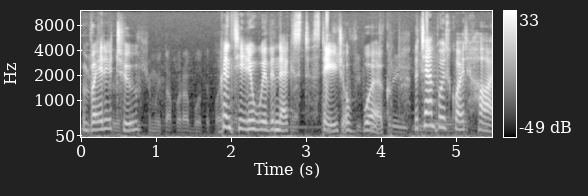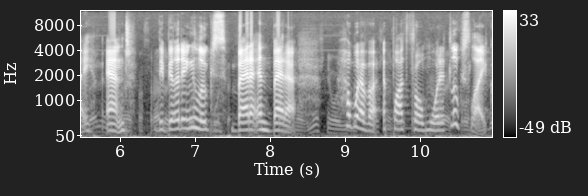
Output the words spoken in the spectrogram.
ready to continue with the next stage of work. The tempo is quite high and the building looks better and better. However, apart from what it looks like,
